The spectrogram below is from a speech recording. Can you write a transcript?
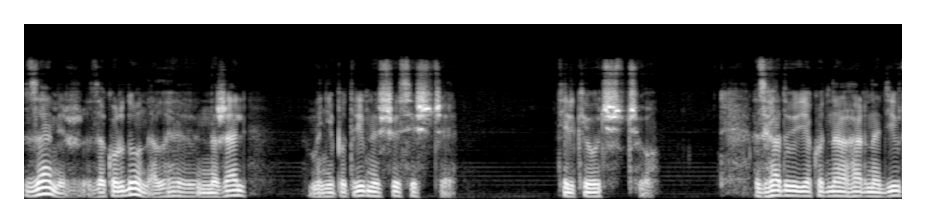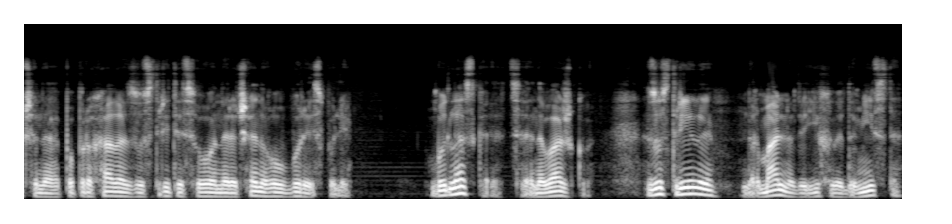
Заміж за кордон, але, на жаль, мені потрібно щось іще. Тільки от що. Згадую, як одна гарна дівчина попрохала зустріти свого нареченого в Борисполі. Будь ласка, це не важко. Зустріли, нормально доїхали до міста.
